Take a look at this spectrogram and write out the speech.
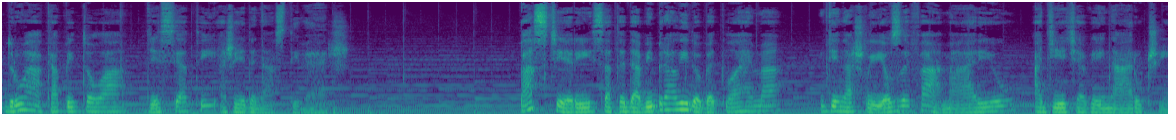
2. kapitola, 10. až 11. verš. Pastieri sa teda vybrali do Betlehema, kde našli Jozefa a Máriu a dieťa v jej náručí.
